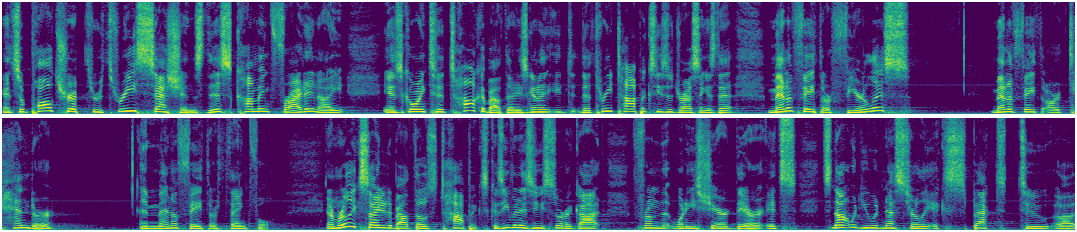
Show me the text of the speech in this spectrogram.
And so, Paul Tripp, through three sessions this coming Friday night, is going to talk about that. He's going to, the three topics he's addressing is that men of faith are fearless, men of faith are tender, and men of faith are thankful. And I'm really excited about those topics because even as you sort of got from the, what he shared there, it's, it's not what you would necessarily expect to uh,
